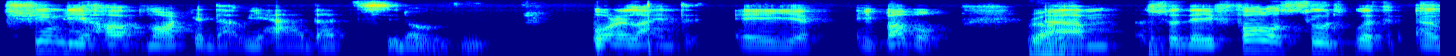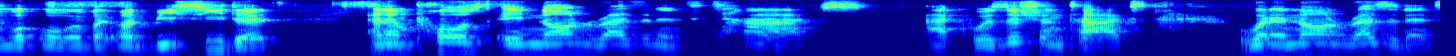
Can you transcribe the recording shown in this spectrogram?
extremely hot market that we had. That's you know borderline a, a bubble. Right. Um, so they followed suit with uh, what, what, BC did and imposed a non-resident tax, acquisition tax, when a non-resident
